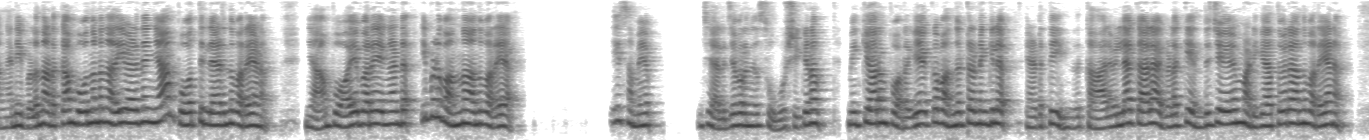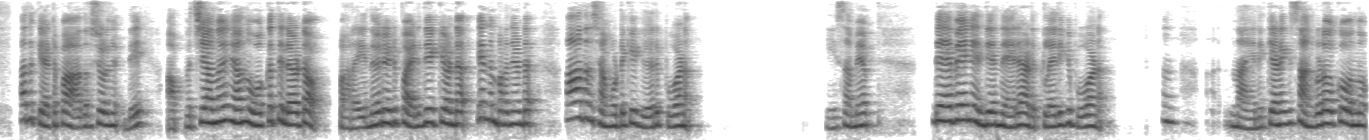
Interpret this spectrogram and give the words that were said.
അങ്ങനെ ഇവൾ നടക്കാൻ പോകുന്നുണ്ടെന്ന് അറിയുമായിരുന്നെ ഞാൻ പോത്തില്ലായിരുന്നു പറയണം. ഞാൻ പോയ പറയെങ്ങാണ്ട് ഇവൾ വന്നാന്ന് പറയാം. ഈ സമയം ജലജ പറഞ്ഞു സൂക്ഷിക്കണം. മിക്കവാറും പുറകെയൊക്കെ വന്നിട്ടുണ്ടെങ്കിൽ ഇടത്ത് ഇന്ന് കാലമില്ല കാലം ഇവളൊക്കെ എന്ത് ചെയ്യാൻ മടിക്കാത്തവരാന്ന് പറയണം. അത് കേട്ടപ്പോൾ ആദർശ് പറഞ്ഞു ഡേ അപ്പച്ചാന്ന് ഞാൻ നോക്കത്തില്ല കേട്ടോ. പറയുന്നവര് ഒരു പരിധിയൊക്കെ ഉണ്ട് എന്നും പറഞ്ഞുകൊണ്ട് ആദർശ് അങ്ങോട്ടേക്ക് കയറി പോവാണ്. ഈ സമയം ദേവേനെ എന്ത് ചെയ്യാൻ നേരെ അടുക്കളയിലേക്ക് പോവാണ്. നയനയ്ക്കാണെങ്കിൽ സങ്കടമൊക്കെ വന്നു.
